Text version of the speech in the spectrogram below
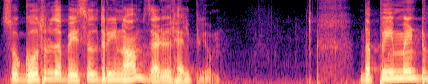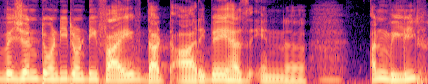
So go through the Basel 3 norms, that will help you. The Payment Vision 2025 that RBI has in uh, unveiled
